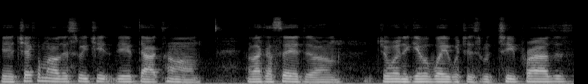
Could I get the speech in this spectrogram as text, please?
yeah, check them out at switcheasy.com. And like I said, um, join the giveaway, which is with two prizes.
